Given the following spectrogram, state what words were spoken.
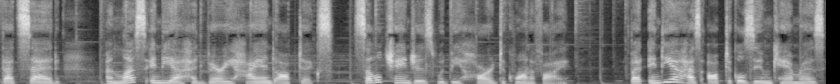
That said, Unless India had very high-end optics, subtle changes would be hard to quantify. But India has optical zoom cameras,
